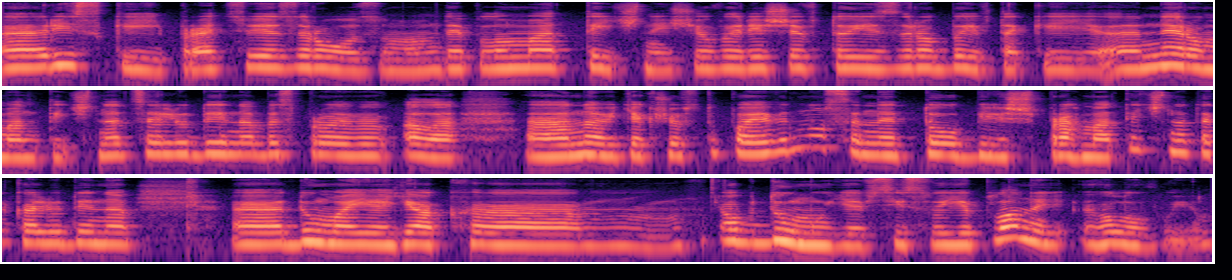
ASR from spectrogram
Е, Різкий, працює з розумом, дипломатичний, що вирішив, то і зробив. Такий е, неромантична це людина без проявів, але навіть якщо вступає в відносини, то більш прагматична така людина думає, як обдумує всі свої плани головою.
